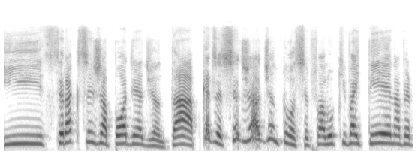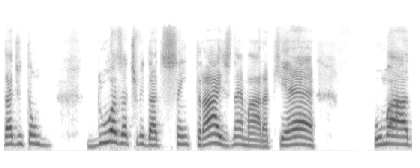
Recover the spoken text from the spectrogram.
E será que vocês já podem adiantar? Quer dizer, você já adiantou, você falou que vai ter, na verdade, então, duas atividades centrais, né, Mara? Que é uma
